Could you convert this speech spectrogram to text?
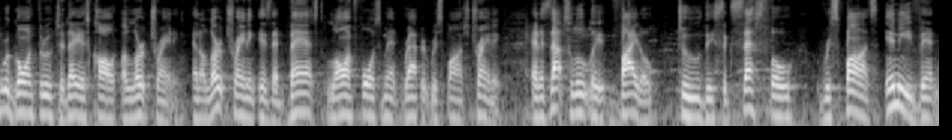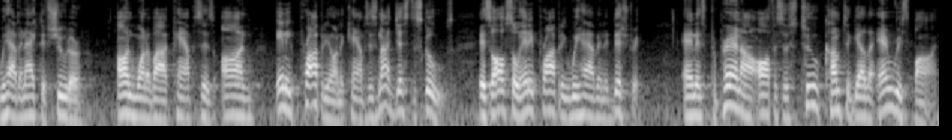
we're going through today is called ALERRT training. And ALERRT training is advanced law enforcement rapid response training. And it's absolutely vital to the successful response in the event we have an active shooter on one of our campuses, on any property on the campus. It's not just the schools, it's also any property we have in the district. And it's preparing our officers to come together and respond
